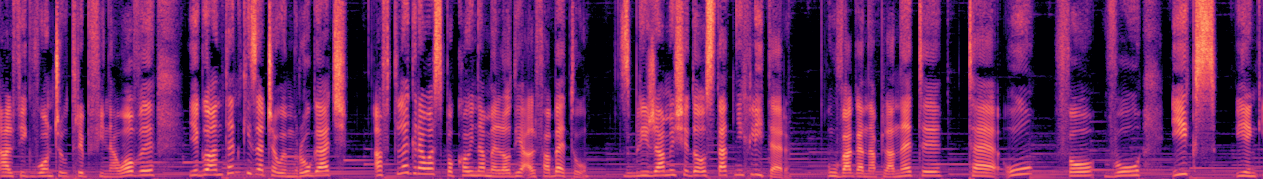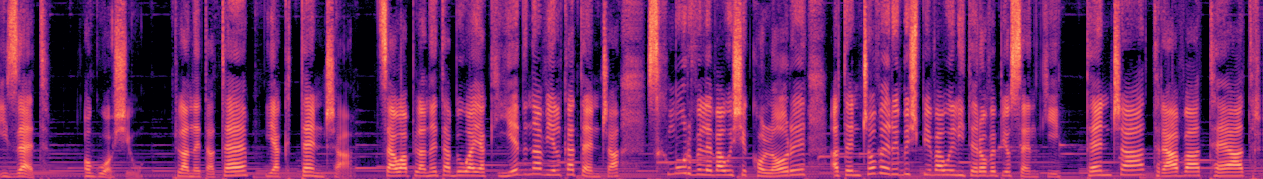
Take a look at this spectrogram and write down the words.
Alfik włączył tryb finałowy, jego antenki zaczęły mrugać, a w tle grała spokojna melodia alfabetu. Zbliżamy się do ostatnich liter. Uwaga na planety T, U, F, W, X, Jęk i Z, ogłosił. Planeta T jak tęcza. Cała planeta była jak jedna wielka tęcza, z chmur wylewały się kolory, a tęczowe ryby śpiewały literowe piosenki. Tęcza, trawa, teatr,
